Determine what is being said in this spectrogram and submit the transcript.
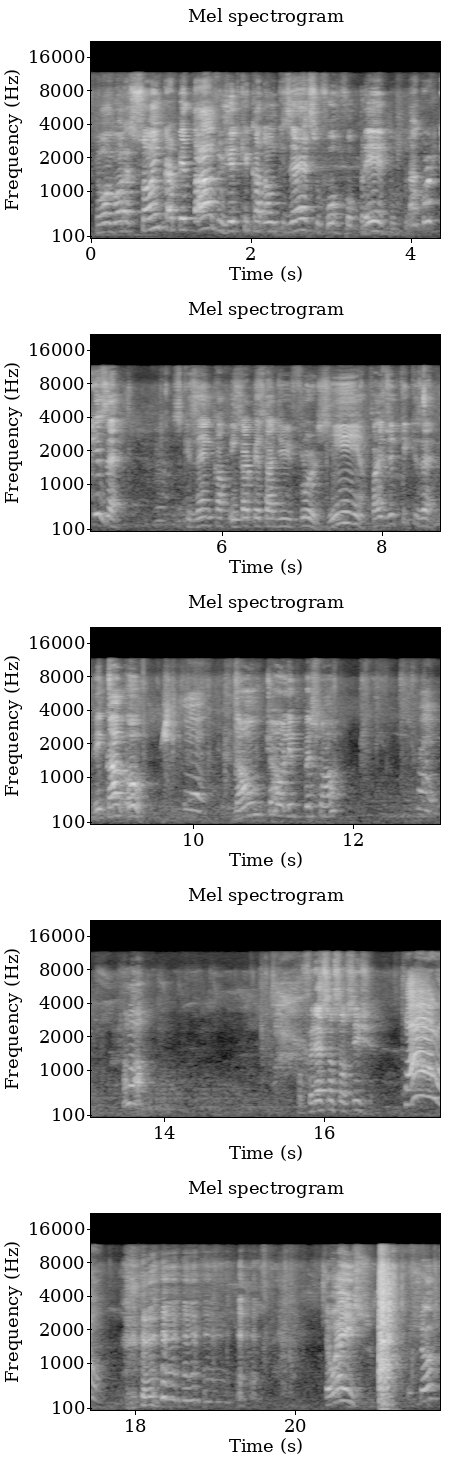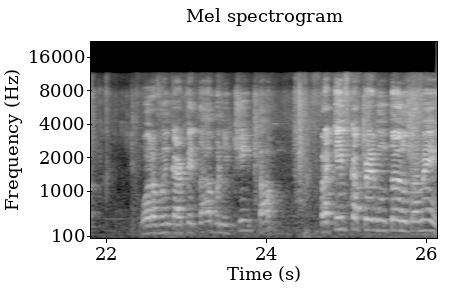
Então agora é só encarpetar do jeito que cada um quiser, se o forro for preto, na cor que quiser. Se quiser encarpetar de florzinha, faz do jeito que quiser. Vem cá, ô. Oh, dá um tchau ali pro pessoal. Olha lá. Oferece uma salsicha. Quero. Então é isso. Fechou? Agora eu vou encarpetar bonitinho e tal. Pra quem ficar perguntando também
